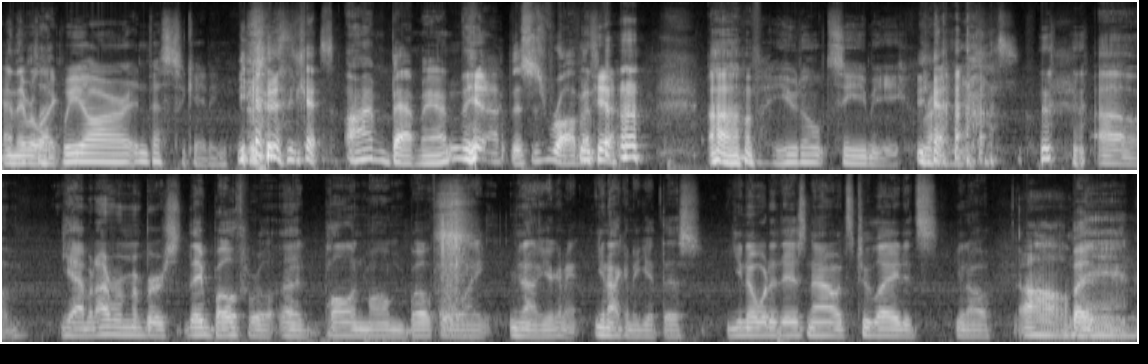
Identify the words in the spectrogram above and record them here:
And they were It's like, "We are investigating." yes, I'm Batman. yeah. This is Robin. Yeah. um, You don't see me right now. um, yeah, but I remember they both were uh, Paul and Mom both were like, "No, you're gonna, you're not gonna get this. You know what it is now. It's too late. It's you know." Oh But man,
